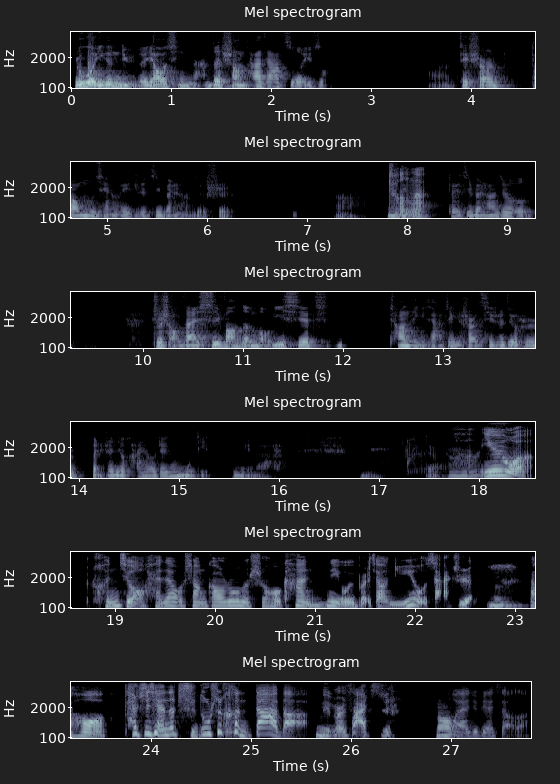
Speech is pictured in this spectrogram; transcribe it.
如果一个女的邀请男的上她家坐一坐，啊，这事儿。到目前为止，基本上就是啊，成了。对，基本上就至少在西方的某一些场景下，这个事儿其实就是本身就含有这个目的的，你明白吧？嗯，对啊，因为我很久还在我上高中的时候看那有一本叫《女友》杂志，嗯，然后它之前的尺度是很大的那本杂志，后来就变小了。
